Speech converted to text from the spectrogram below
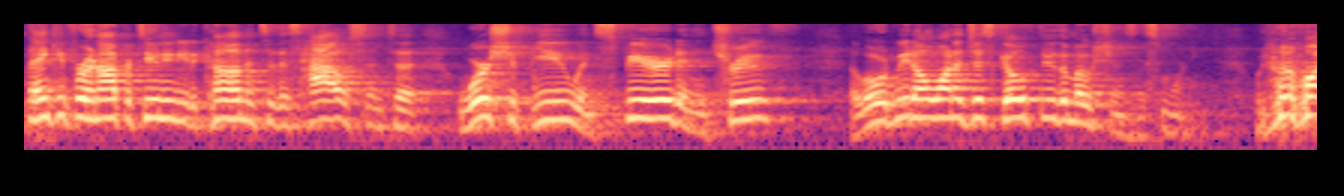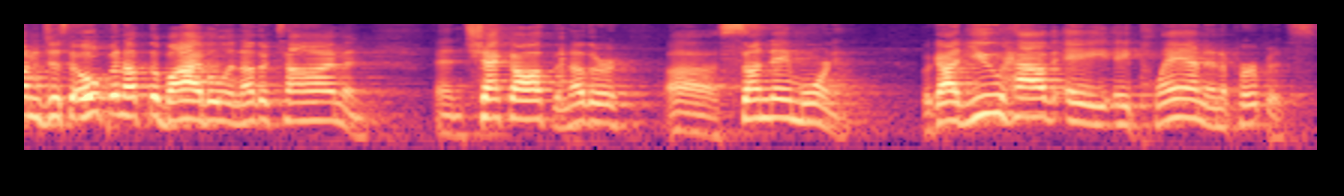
Thank you for an opportunity to come into this house and to worship you in spirit and in truth. Lord, we don't want to just go through the motions this morning. We don't want to just open up the Bible another time and, and check off another uh, Sunday morning. But God, you have a, a plan and a purpose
